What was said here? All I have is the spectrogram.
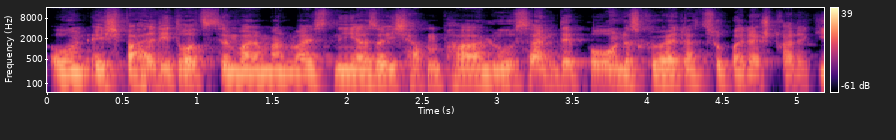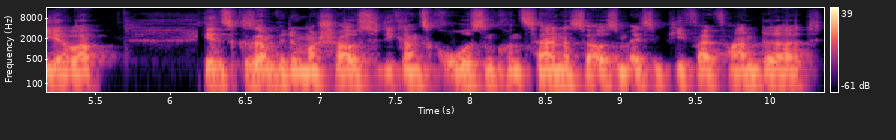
Und ich behalte die trotzdem, weil man weiß nie. Also ich habe ein paar Loser im Depot und das gehört dazu bei der Strategie, aber insgesamt, wenn du mal schaust, die ganz großen Konzerne so aus dem S&P 500,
